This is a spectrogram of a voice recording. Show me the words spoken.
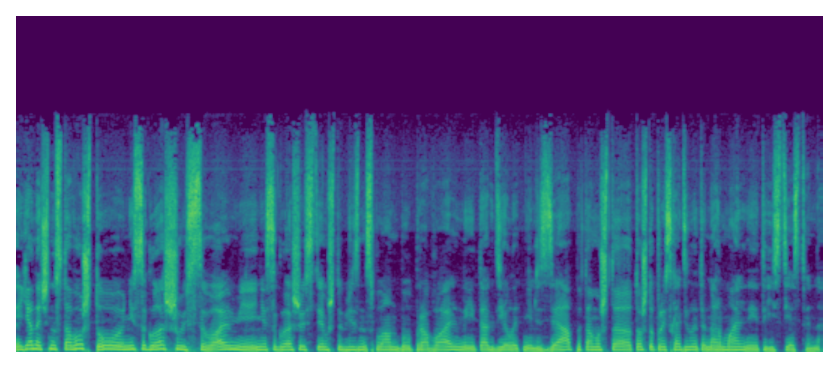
Я начну с того, что не соглашусь с вами, не соглашусь с тем, что бизнес-план был провальный, и так делать нельзя, потому что то, что происходило, это нормально, и это естественно.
